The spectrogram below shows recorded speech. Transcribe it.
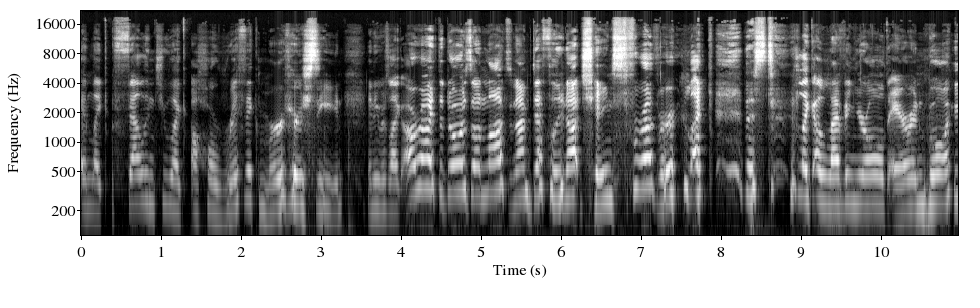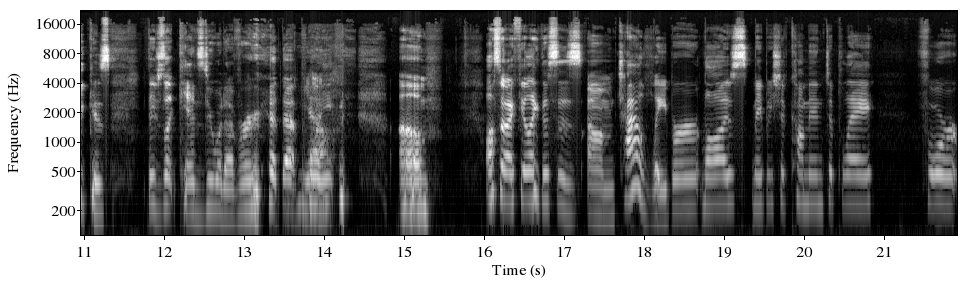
and like fell into like a horrific murder scene and he was like all right the door's unlocked and i'm definitely not changed forever like this like 11 year old errand boy because they just let kids do whatever at that Yeah. point um also, I feel like this is um child labor laws maybe should come into play for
